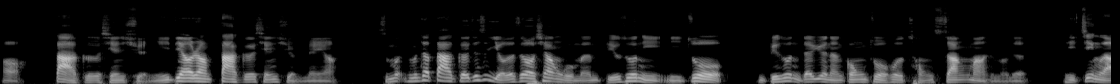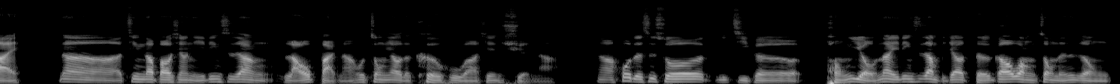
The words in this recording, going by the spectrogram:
哦，大哥先选，你一定要让大哥先选妹啊。什么什么叫大哥？就是有的时候像我们，比如说你你做，比如说你在越南工作或者从商嘛什么的，你进来。那进到包厢，你一定是让老板啊或重要的客户啊先选啊，那或者是说你几个朋友，那一定是让比较德高望重的那种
